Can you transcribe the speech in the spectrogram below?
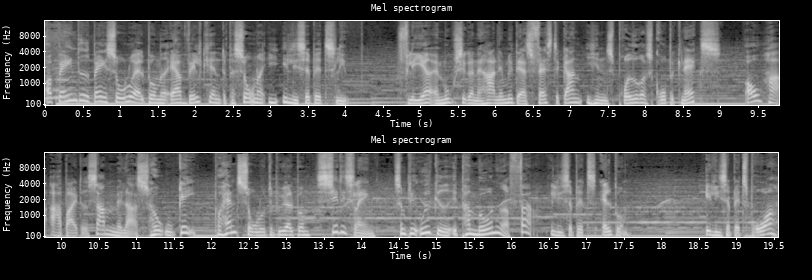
og bandet bag soloalbummet er velkendte personer i Elisabeths liv. Flere af musikerne har nemlig deres faste gang i hendes brødres gruppe Knacks, og har arbejdet sammen med Lars H.U.G. på hans solo-debutalbum City Slang, som blev udgivet et par måneder før Elisabeths album. Elisabeths bror,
